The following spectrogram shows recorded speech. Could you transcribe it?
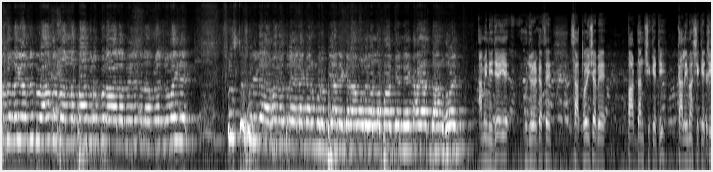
আপনার লাগে আপনি আমরা সবাই সুস্থ এলাকার আল্লাহ আমি নিজেই হুজুরের কাছে ছাত্র হিসাবে পাঠদান শিখেছি, কালিমা শিখেছি।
